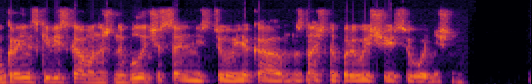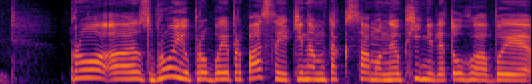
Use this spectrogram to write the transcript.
Українські війська вони ж не були чисельністю, яка значно перевищує сьогоднішню. Про е, зброю, про боєприпаси, які нам так само необхідні для того, аби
